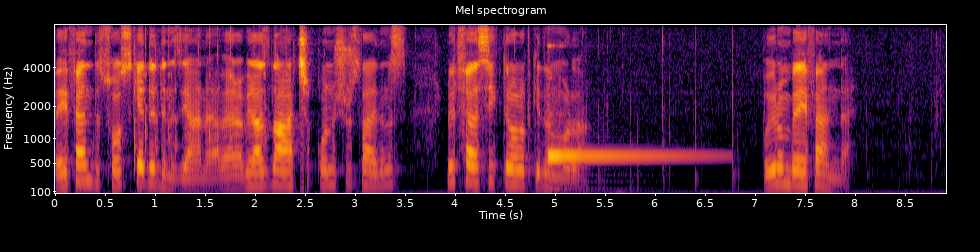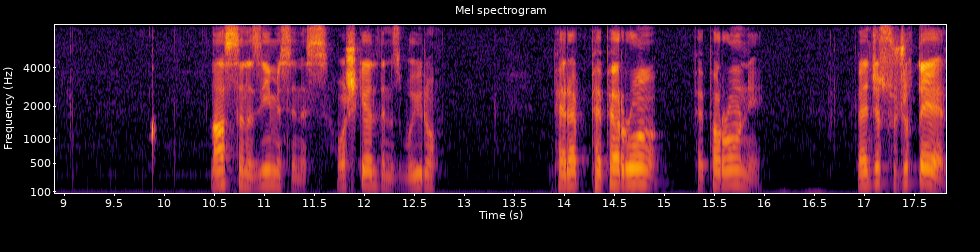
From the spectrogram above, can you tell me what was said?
Beyefendi soske dediniz yani. Biraz daha açık konuşursaydınız. Lütfen siktir olup gidin buradan. Buyurun beyefendi. Nasılsınız? iyi misiniz? Hoş geldiniz. Buyurun. Pere, pepero, pepperoni. Bence sucuk değil.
